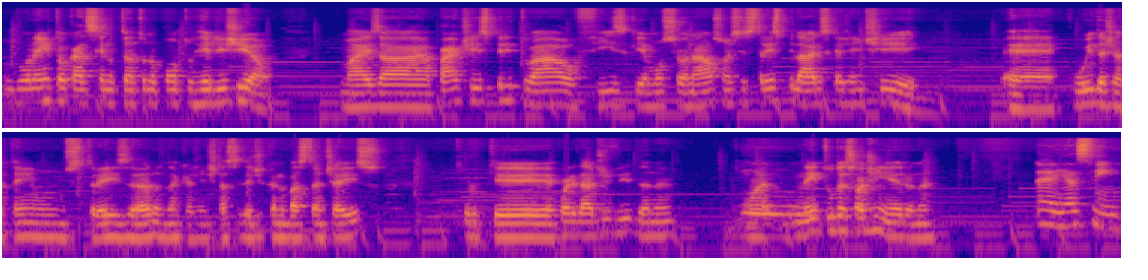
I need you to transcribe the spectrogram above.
não vou nem tocar sendo tanto no ponto religião, mas a parte espiritual, física e emocional são esses três pilares que a gente é, cuida já tem uns três anos, né? Que a gente está se dedicando bastante a isso, porque é qualidade de vida, né? É, nem tudo é só dinheiro, né? É, e assim,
